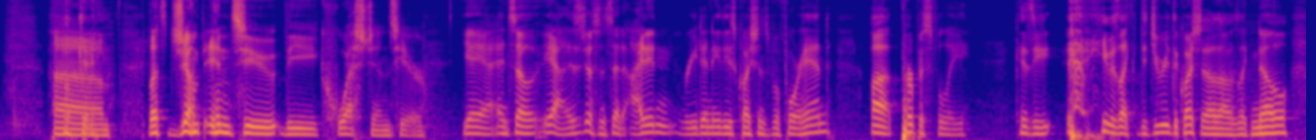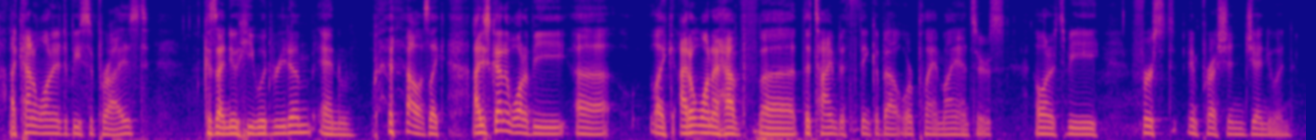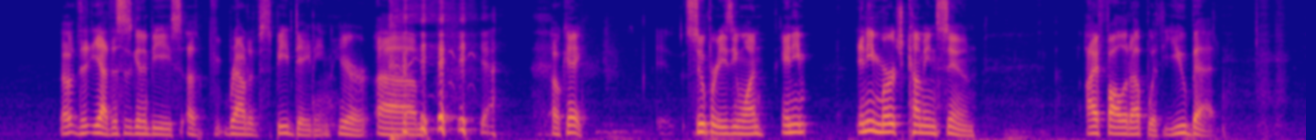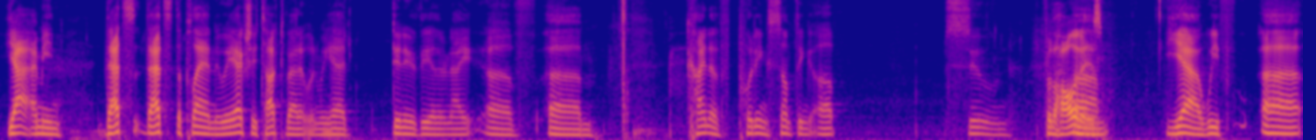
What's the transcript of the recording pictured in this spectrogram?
Um, Let's jump into the questions here. Yeah, yeah. And so, yeah, as Justin said, I didn't read any of these questions beforehand, uh, purposefully, because he he was like, "Did you read the question?" I was like, "No." I kind of wanted to be surprised because I knew he would read them, and I was like, I just kind of want to be uh, like, I don't want to have uh, the time to think about or plan my answers. I want it to be first impression genuine. Oh, th- yeah, this is going to be a round of speed dating here. Um, yeah. Okay. Super easy one. Any any merch coming soon? I followed up with you bet. Yeah, I mean, that's that's the plan. We actually talked about it when we had dinner the other night of um, kind of putting something up soon. For the holidays. Um, yeah, we've uh,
